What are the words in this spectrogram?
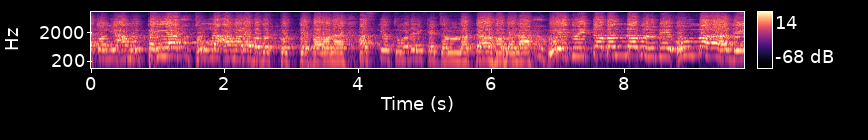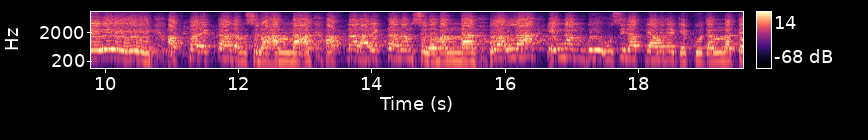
এত নিয়ামত পাইয়া তোমরা আমার আবাদত করতে পারো না। আজকে তোমাদেরকে জান্নাত দেওয়া হবে না। ওই দুইটা বান্দা বলবি উম্মাদে আপনার একটা নাম ছিল হান্নান, আপনার আরেকটা নাম ছিল মান্নান। ও আল্লাহ, এই নামগুলো উসিল আপনি আমাদেরকে একটু জান্নাতে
